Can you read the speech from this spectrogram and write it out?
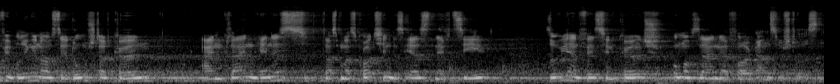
Und wir bringen aus der Domstadt Köln einen kleinen Hennes, das Maskottchen des ersten FC, sowie ein Fässchen Kölsch, um auf seinen Erfolg anzustoßen.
